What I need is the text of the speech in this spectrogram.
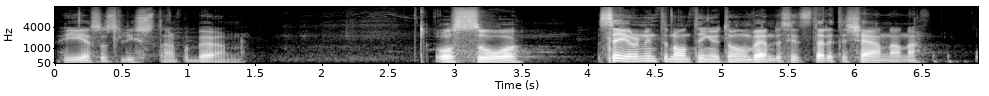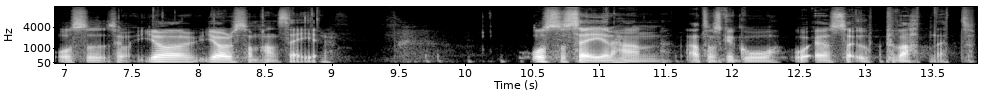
hur Jesus lyssnar på bön. Och så säger hon inte någonting utan hon vänder sig istället till tjänarna och så, så gör, gör som han säger. Och så säger han att de ska gå och ösa upp vattnet.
